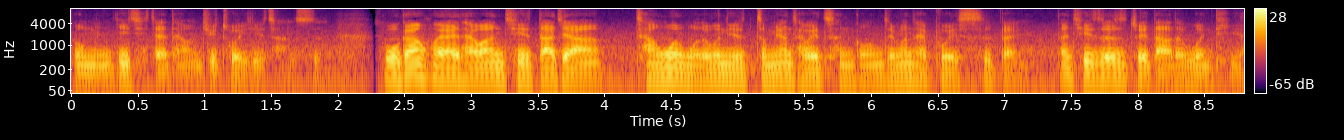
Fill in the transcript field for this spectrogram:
跟我们一起在台湾去做一些尝试。我刚回来台湾，其实大家常问我的问题是：怎么样才会成功？怎么样才不会失败？但其实这是最大的问题啊！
